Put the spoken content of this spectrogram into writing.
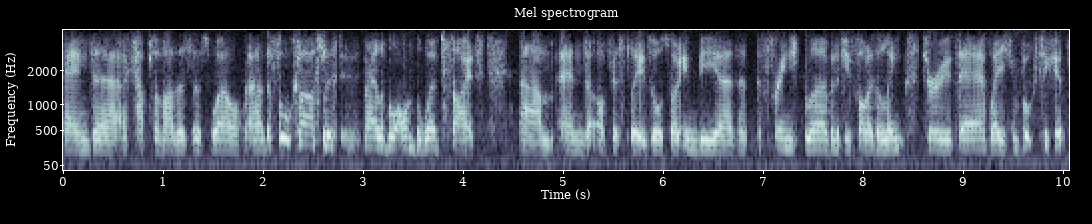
and uh, a couple of others as well. The full cast list is available on the website, um, and obviously it's also in the, the the Fringe blurb. And if you follow the links through there, where you can book tickets,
